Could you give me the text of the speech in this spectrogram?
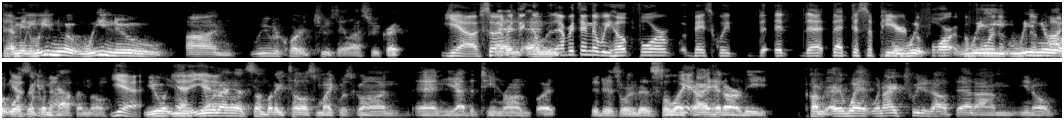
That I mean, we, we knew we knew on we recorded Tuesday last week, right? Yeah. So and, everything and that, everything that we hoped for basically it that that disappeared we, before, before we the, we the knew it wasn't going to happen though. Yeah. You yeah, you, yeah. you and I had somebody tell us Mike was gone and he had the team wrong, but it is what it is. So like yeah. I had already come I went when I tweeted out that I'm you know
